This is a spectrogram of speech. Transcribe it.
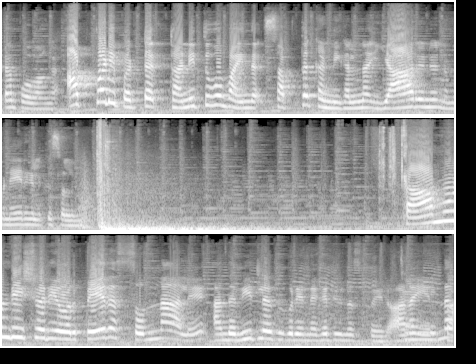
தான் போவாங்க. அப்படிப்பட்ட தனித்துவம் வாய்ந்த சப்த கன்னிகள்னா யாருன்னு நம்ம நேர்களுக்கு சொல்லுங்க. சாமுண்டீஸ்வரி ஒரு பேரை சொன்னாலே அந்த வீட்ல இருக்கக்கூடிய நெகட்டிவ்னஸ் போயிடும். ஆனா என்ன.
